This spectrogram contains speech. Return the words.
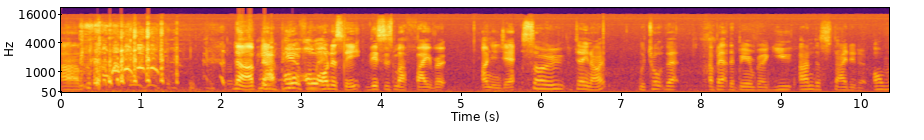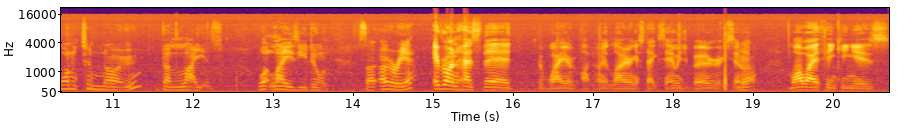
Um, No, No, in all, all honesty, this is my favourite onion jam. so Dino, we talked that about the Beerenberg. You understated it. I wanted to know the layers. What layers are you doing? So over here. Everyone has their the way of I don't know layering a steak sandwich, a burger, etc. Yeah. My way of thinking is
